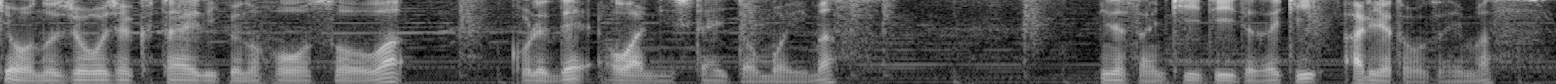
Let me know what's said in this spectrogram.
今日の情弱大陸の放送はこれで終わりにしたいと思います。皆さん聞いていただきありがとうございます。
